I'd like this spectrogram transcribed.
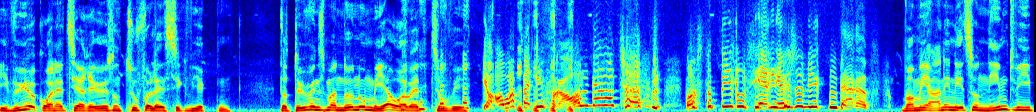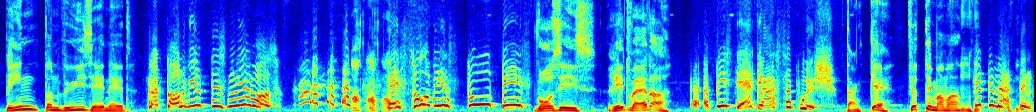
Ich will ja gar nicht seriös und zuverlässig wirken. Da tüveln sie mir nur noch mehr Arbeit zu wie. Ja, aber bei den Frauen darf es helfen, was du ein bisschen seriöser wirken darfst. Wenn mich eine nicht so nimmt, wie ich bin, dann will ich's eh nicht. Na, dann wird das nie was. weil so wie du bist, Was ist? Red weiter. äh, bist du ein klasser Bursch. Danke. Vierte Mama. Bitte, Martin.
